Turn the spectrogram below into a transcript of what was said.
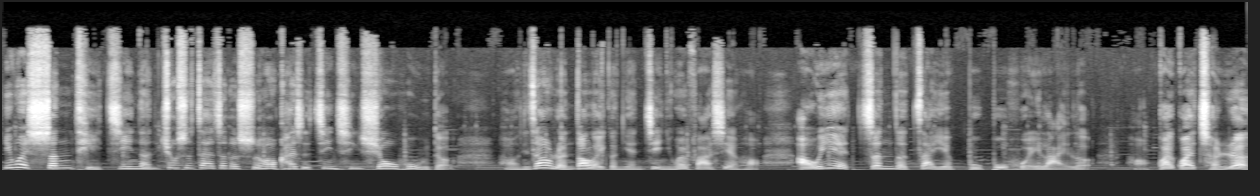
因为身体机能就是在这个时候开始进行修护的。好，你知道人到了一个年纪，你会发现哈，熬夜真的再也补不回来了。好，乖乖承认，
